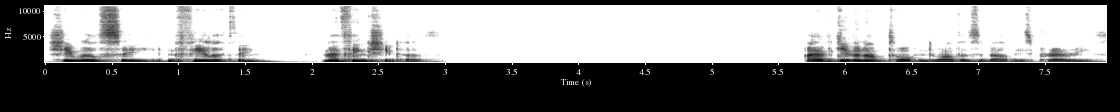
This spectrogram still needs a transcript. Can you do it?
she will see and feel a thing, and I think she does. I have given up talking to others about these prairies.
